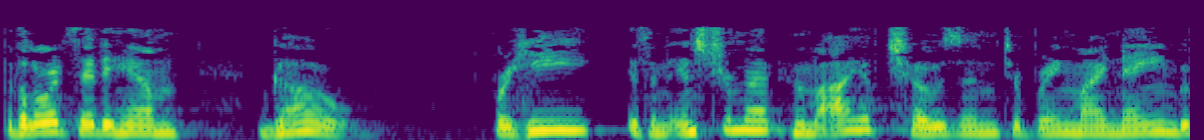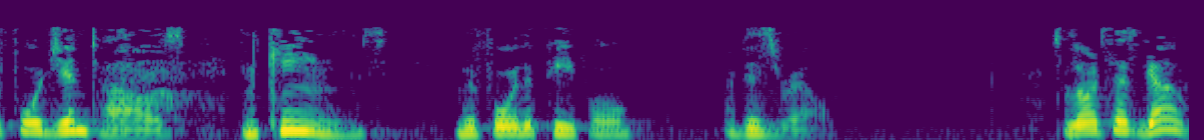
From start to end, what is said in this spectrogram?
But the Lord said to him, Go, for he is an instrument whom I have chosen to bring my name before Gentiles and kings, and before the people of Israel. So the Lord says, Go.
